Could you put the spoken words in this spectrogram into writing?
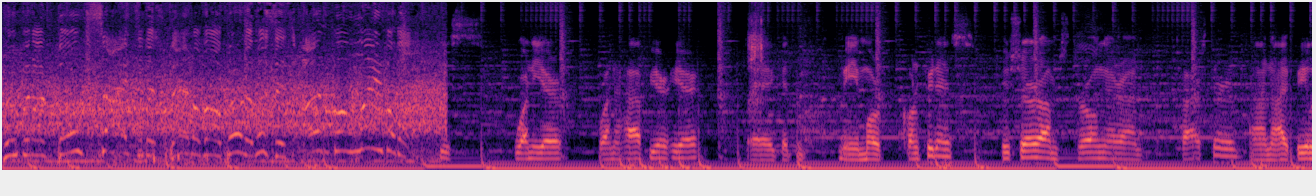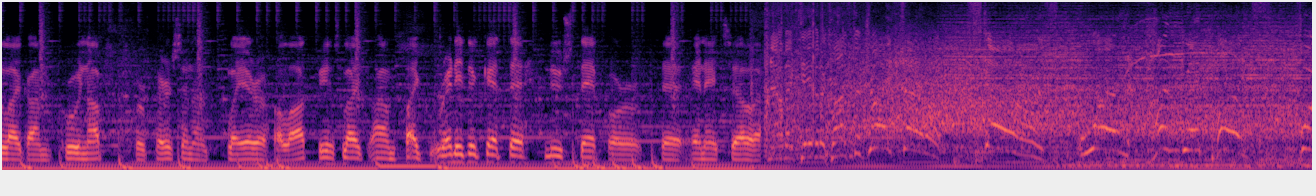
Who've on both sides of this battle of Alberta. This is unbelievable. this one year, one and a half year here, uh, get me more confidence. For sure, I'm stronger and faster, and I feel like I'm growing up for person and player a lot. Feels like I'm like ready to get the new step for the NHL. Now McDavid across the drive scores 100 points for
